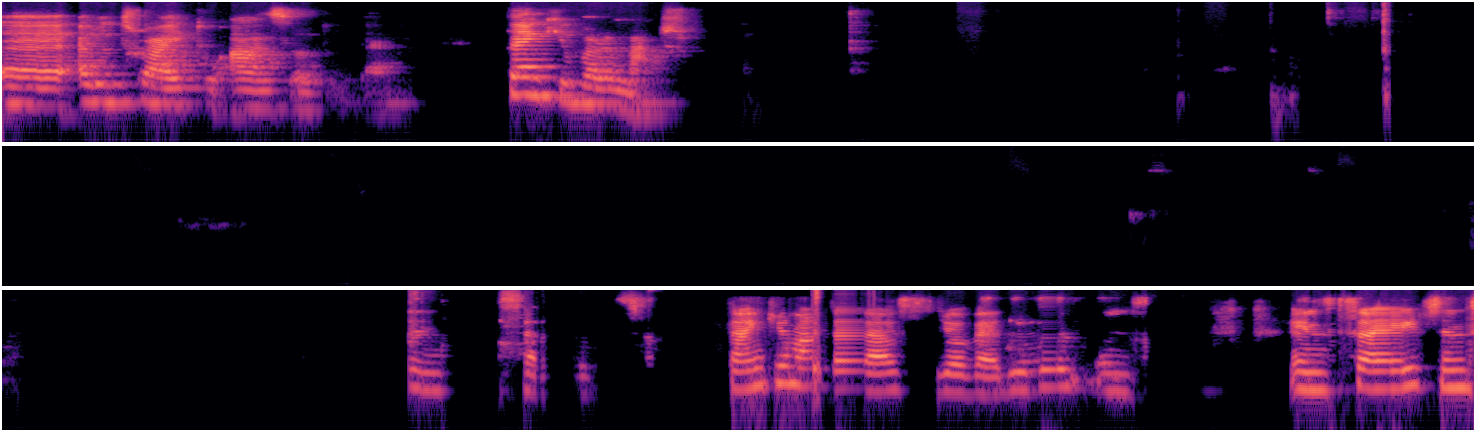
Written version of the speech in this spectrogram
uh, I will try to answer. Thank you very much. Thank you, Matas. Your valuable insights and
